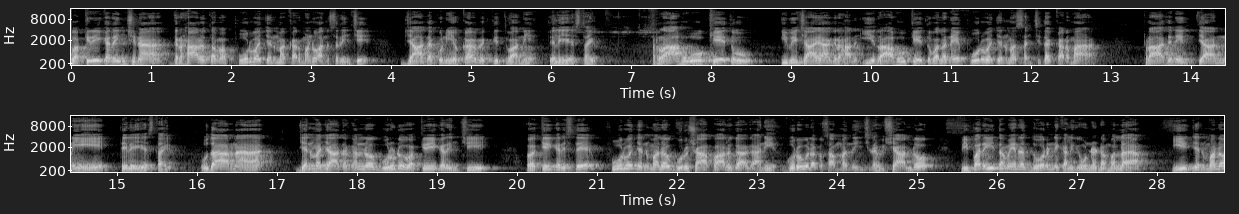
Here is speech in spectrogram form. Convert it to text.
వక్రీకరించిన గ్రహాలు తమ పూర్వజన్మ కర్మను అనుసరించి జాతకుని యొక్క వ్యక్తిత్వాన్ని తెలియజేస్తాయి. రాహువు కేతు ఇవి ఛాయాగ్రహాలు. ఈ రాహు కేతు వలనే పూర్వజన్మ సంచిత కర్మ ప్రాతినిధ్యాన్ని తెలియజేస్తాయి. ఉదాహరణ జన్మజాతకంలో గురుడు వక్రీకరించి వక్రీకరిస్తే పూర్వజన్మలో గురు శాపాలుగా కానీ గురువులకు సంబంధించిన విషయాల్లో విపరీతమైన ధోరణి కలిగి ఉండటం వల్ల ఈ జన్మలో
